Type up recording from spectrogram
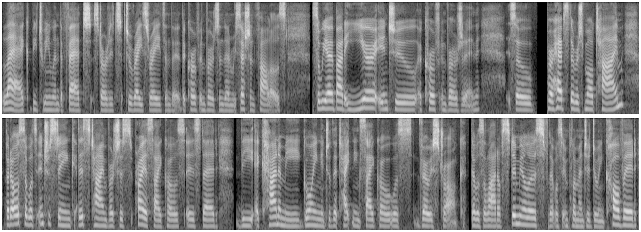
lag between when the Fed started to raise rates and the, the curve inverts and then recession follows. So we are about a year into a curve inversion. So perhaps there is more time. But also, what's interesting this time versus prior cycles is that the economy going into the tightening cycle was very strong. There was a lot of stimulus that was implemented during COVID.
